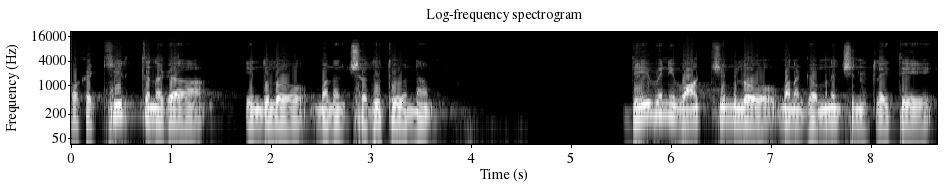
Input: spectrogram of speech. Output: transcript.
ఒక కీర్తనగా ఇందులో మనం చదువుతూ ఉన్నాం. దేవుని వాక్యంలో మనం గమనించినట్లయితే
